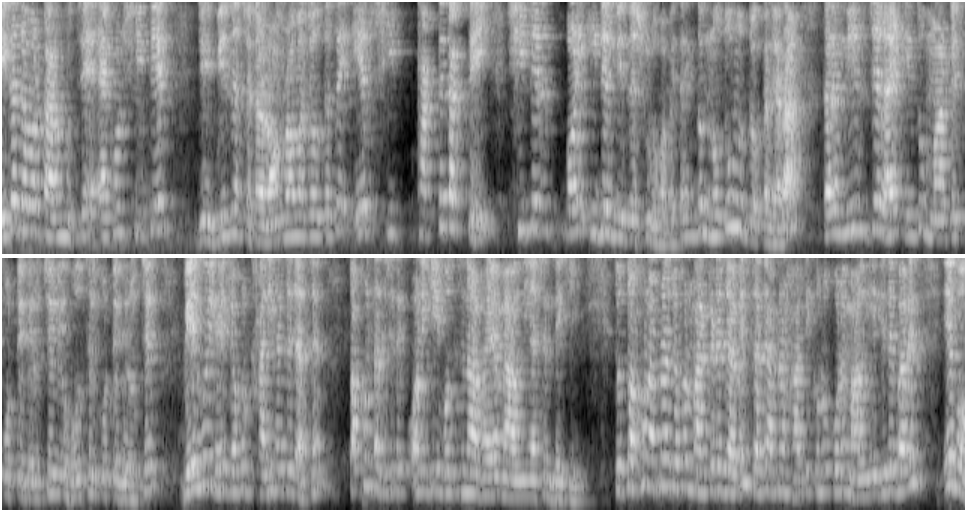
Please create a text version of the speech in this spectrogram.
এইটা দেওয়ার কারণ হচ্ছে এখন শীতের যে বিজনেসটা রমরমা চলতেছে, এর শীত থাকতে থাকতেই শীতের পরে ঈদের বিজনেস শুরু হবে। তাই একদম নতুন উদ্যোক্তা যারা, তারা নিজ জেলায় কিন্তু মার্কেট করতে বেরোচ্ছেন হোলসেল করতে বেরোচ্ছেন। বের হইলে যখন খালি হাতে যাচ্ছেন তখন তাদের সাথে অনেকেই বলতেছে, না ভাইয়া, মাল নিয়ে আসেন, দেখি। তো তখন আপনারা যখন মার্কেটে যাবেন, যাতে আপনার হাতে কোনো করে মাল নিয়ে যেতে পারেন এবং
